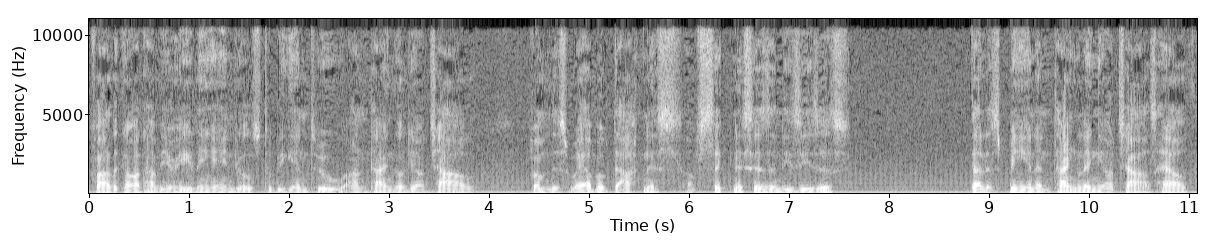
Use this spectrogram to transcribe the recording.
Father God, have your healing angels to begin to untangle your child from this web of darkness, of sicknesses and diseases that is being entangling your child's health,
